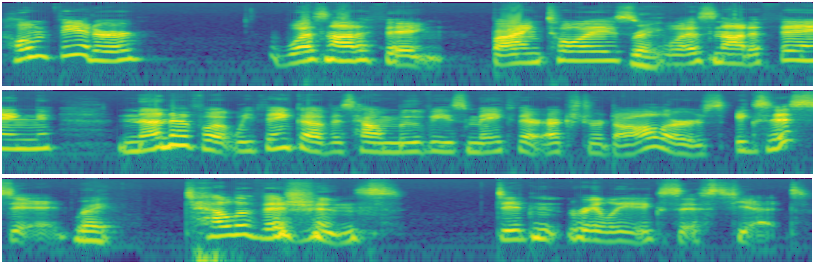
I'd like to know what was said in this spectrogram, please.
home theater was not a thing. Buying toys Right. was not a thing. None of what we think of as how movies make their extra dollars existed. right Televisions didn't really exist yet.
